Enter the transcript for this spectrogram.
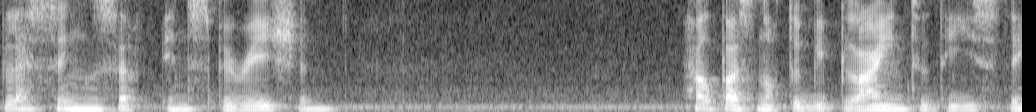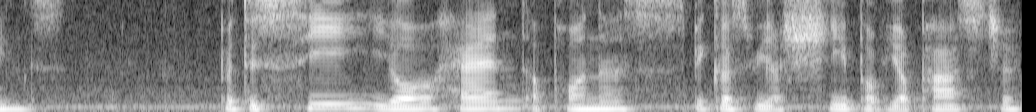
blessings of inspiration. Help us not to be blind to these things, but to see your hand upon us because we are sheep of your pasture.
